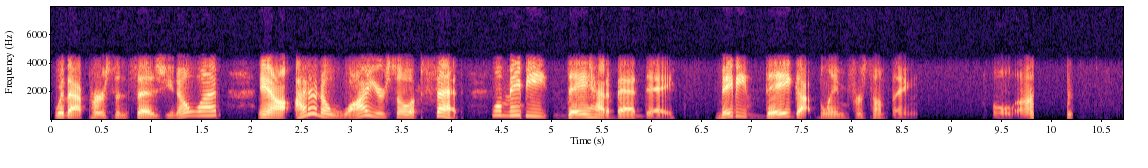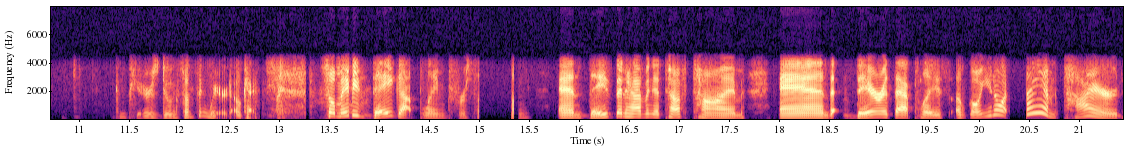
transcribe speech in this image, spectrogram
where that person says you know what? You know i don't know why you're so upset. Well maybe they had a bad day. Maybe they got blamed for something. Hold on. Computer's doing something weird. Okay. So maybe they got blamed for something and they've been having a tough time and they're at that place of going you know what? I am tired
